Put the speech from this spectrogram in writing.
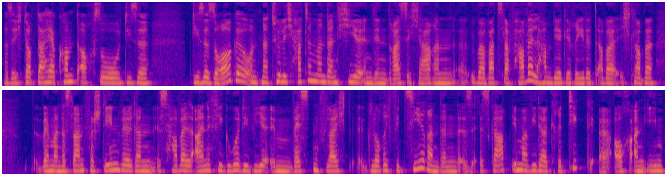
Also ich glaube, daher kommt auch so diese diese Sorge. Und natürlich hatte man dann hier in den 30 Jahren äh, über Václav Havel haben wir geredet. Aber ich glaube, wenn man das Land verstehen will, dann ist Havel eine Figur, die wir im Westen vielleicht glorifizieren. Denn es, es gab immer wieder Kritik äh, auch an ihm.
